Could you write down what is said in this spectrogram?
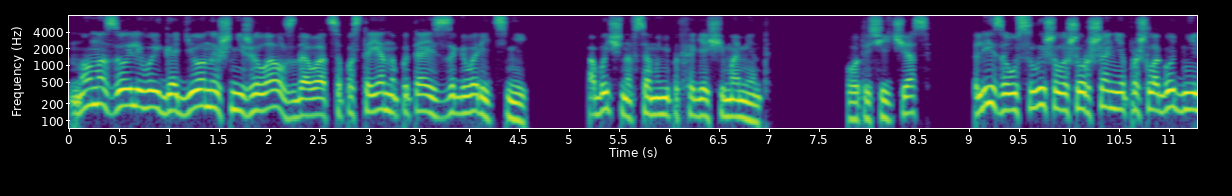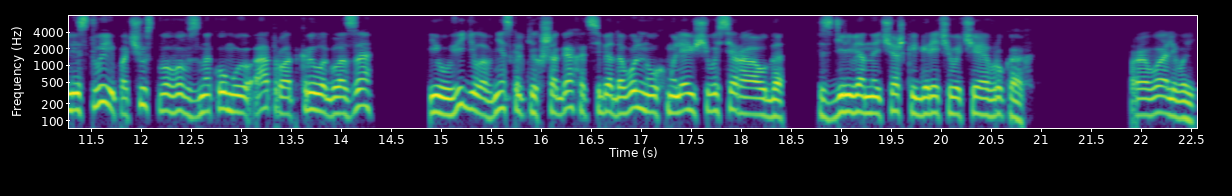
Но назойливый гаденыш не желал сдаваться, постоянно пытаясь заговорить с ней. Обычно в самый неподходящий момент. Вот и сейчас Лиза услышала шуршание прошлогодней листвы и, почувствовав знакомую атру, открыла глаза и увидела в нескольких шагах от себя довольно ухмыляющегося Рауда с деревянной чашкой горячего чая в руках. «Проваливай»,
